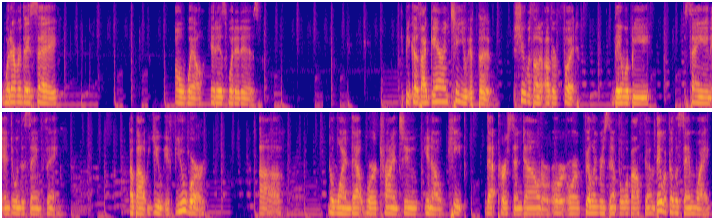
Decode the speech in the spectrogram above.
whatever they say oh well it is what it is because I guarantee you, if the shoe was on the other foot, they would be saying and doing the same thing about you if you were uh, the one that were trying to, you know, keep that person down or, or or feeling resentful about them. They would feel the same way.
